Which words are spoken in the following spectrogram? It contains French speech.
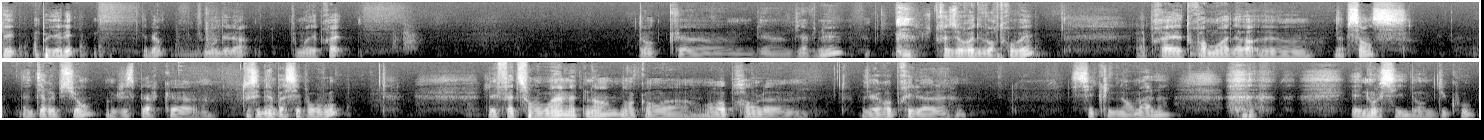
Ok, on peut y aller C'est bien Tout le monde est là Tout le monde est prêt Donc, euh, bien, bienvenue. Je suis très heureux de vous retrouver. Après trois mois euh, d'absence, d'interruption. J'espère que tout s'est bien passé pour vous. Les fêtes sont loin maintenant, donc on reprend le. Vous avez repris le cycle normal. et nous aussi, donc du coup.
